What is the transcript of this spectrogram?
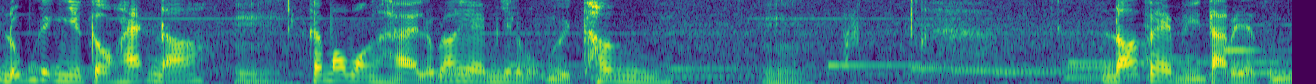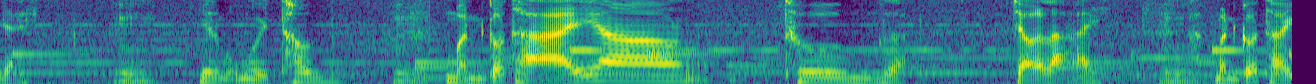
đúng cái như câu hát đó ừ. cái mối quan hệ lúc đó em như là một người thân ừ. đối với em hiện tại bây giờ cũng vậy ừ. như là một người thân ừ. mình có thể uh, thương là trở lại ừ. mình có thể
